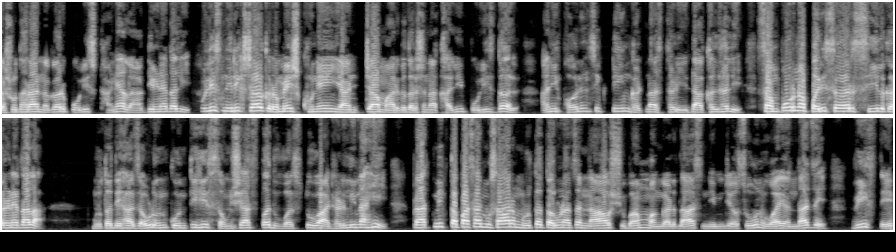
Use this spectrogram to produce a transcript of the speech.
यशोधरा नगर पोलीस ठाण्याला देण्यात आली. पोलीस निरीक्षक रमेश खुने यांच्या मार्गदर्शनाखाली पोलीस दल आणि फॉरेन्सिक टीम घटनास्थळी दाखल झाली. संपूर्ण परिसर सील करण्यात आला. मृतदेहाजवळून कोणतीही संशयास्पद वस्तू आढळली नाही. प्राथमिक तपासानुसार मृत तरुणाचं नाव शुभम मंगळदास निमजे असून वय अंदाजे वीस ते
